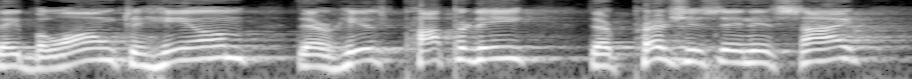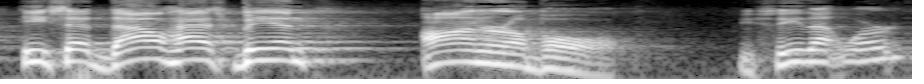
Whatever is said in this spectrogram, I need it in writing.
they belong to Him. They're His property. They're precious in His sight. He said, Thou hast been honorable. You see that word?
